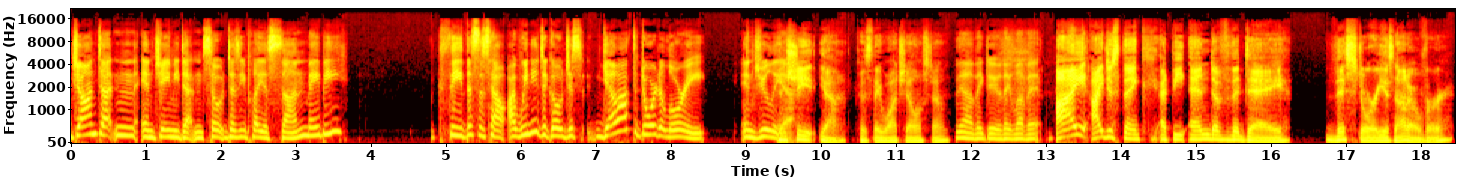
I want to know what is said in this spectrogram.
John Dutton and Jamie Dutton? So does he play his son? Maybe. See, this is how I, we need to go. Just yell out the door to Lori and Julia. and she, yeah, because they watch Yellowstone. yeah, they do. They love it. I I just think at the end of the day, this story is not over.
